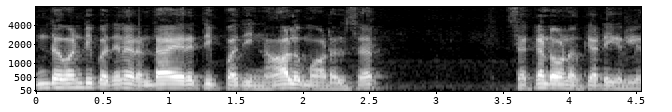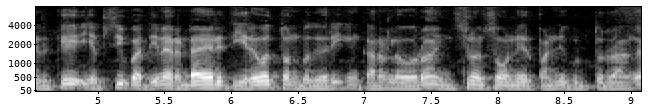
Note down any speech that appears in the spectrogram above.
இந்த வண்டி பார்த்தீங்கன்னா ரெண்டாயிரத்தி பதினாலு மாடல் சார் செகண்ட் ஓனர் கேட்டகரியில் இருக்குது எஃப்சி பார்த்தீங்கன்னா ரெண்டாயிரத்தி இருபத்தொன்பது வரைக்கும் கரண்டில் வரும். இன்சூரன்ஸும் ஒன் இயர் பண்ணி கொடுத்துட்றாங்க.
